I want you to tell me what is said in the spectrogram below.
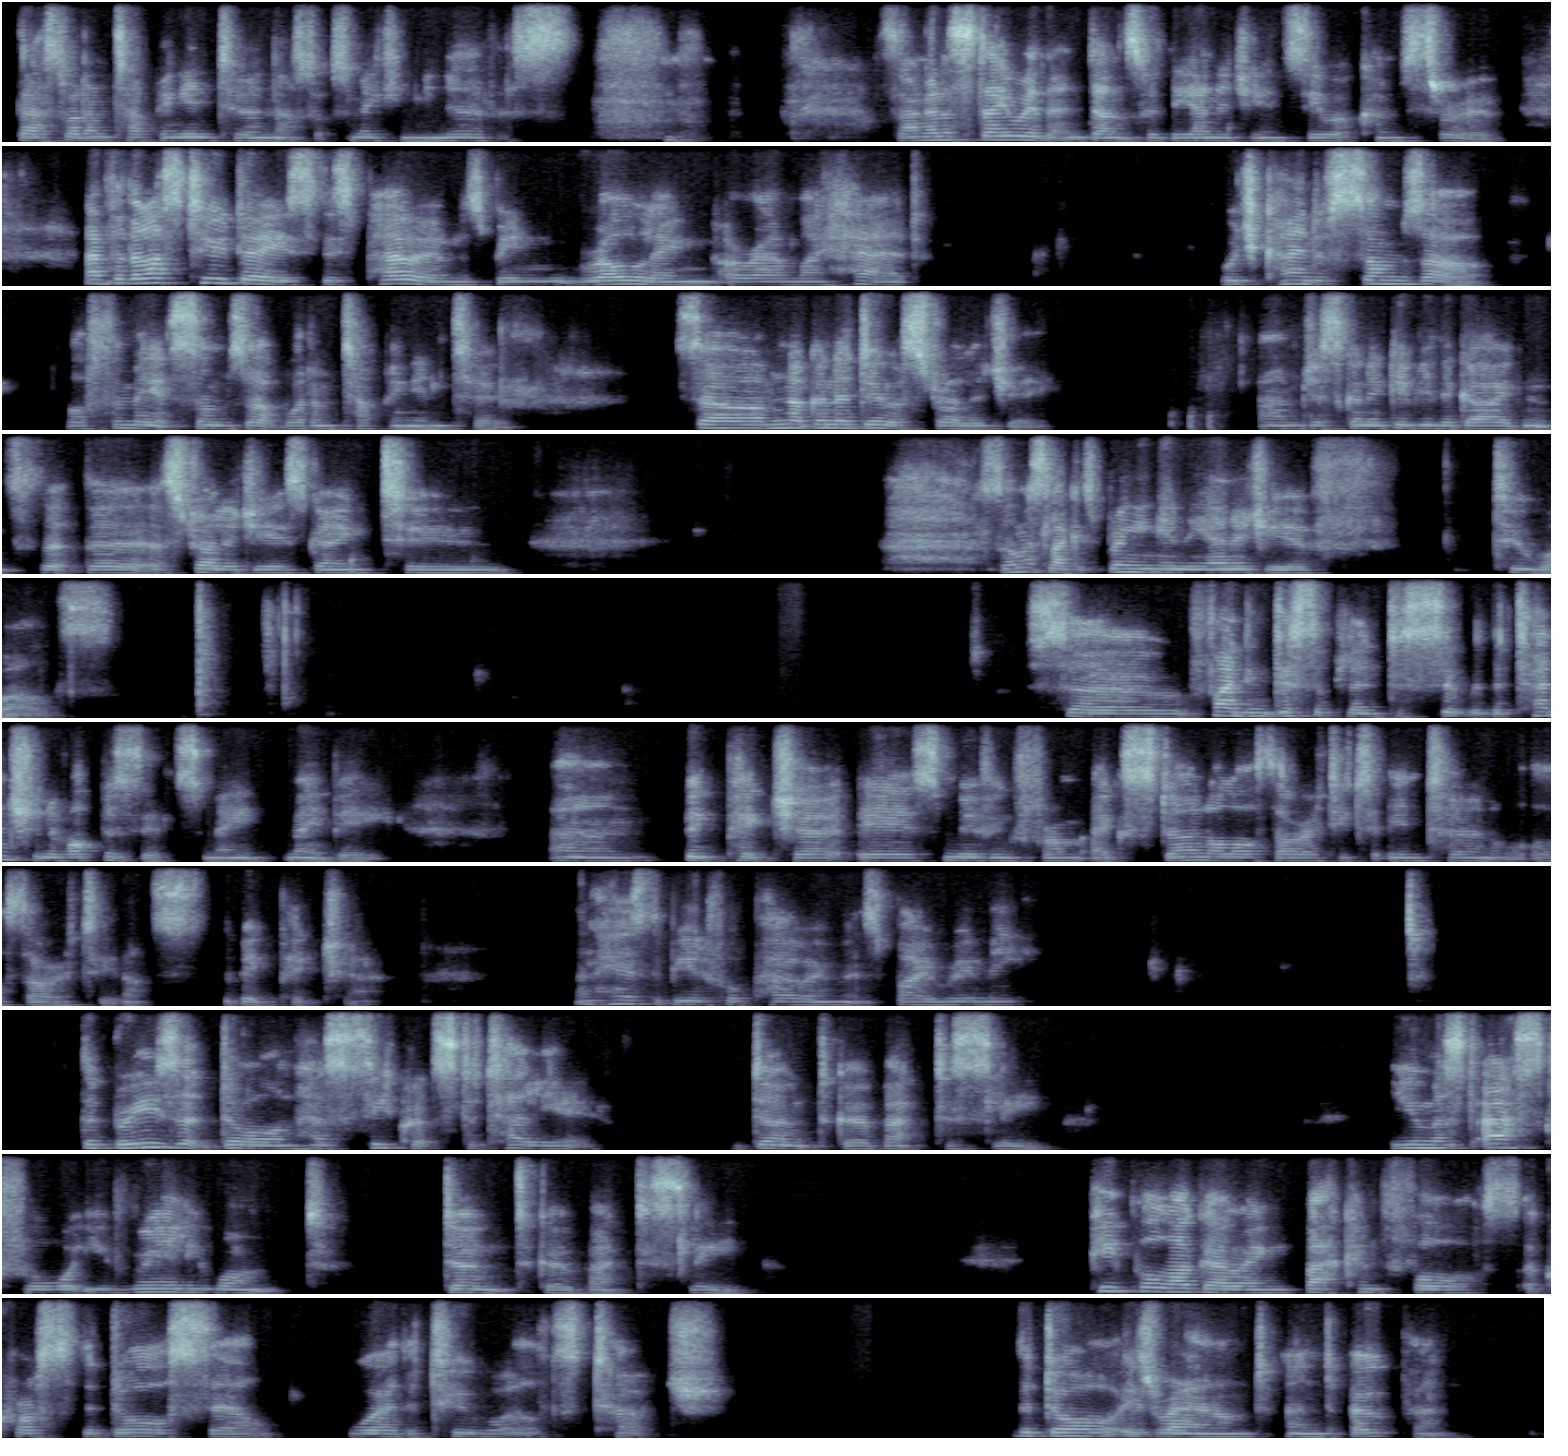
That's what I'm tapping into, and that's what's making me nervous. so I'm going to stay with it and dance with the energy and see what comes through. And for the last two days, this poem has been rolling around my head, which kind of sums up, well, for me, it sums up what I'm tapping into. So I'm not going to do astrology. I'm just going to give you the guidance that the astrology is going to. It's almost like it's bringing in the energy of two worlds. So finding discipline to sit with the tension of opposites may, may be. Um, big picture is moving from external authority to internal authority. That's the big picture. And here's the beautiful poem. It's by Rumi. The breeze at dawn has secrets to tell you. Don't go back to sleep. You must ask for what you really want. Don't go back to sleep. People are going back and forth across the door sill where the two worlds touch. The door is round and open.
